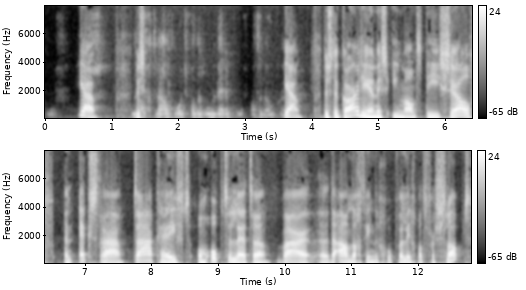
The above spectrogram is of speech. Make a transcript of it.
Of ja, dus afgedwaald wordt van het onderwerp of wat dan ook. Ja, dus de Guardian is iemand die zelf een extra taak heeft om op te letten waar uh, de aandacht in de groep wellicht wat verslapt.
